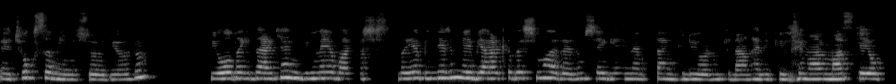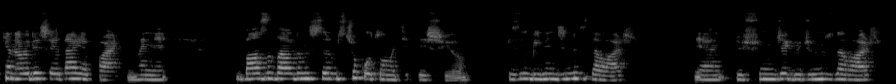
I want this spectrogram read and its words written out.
e, çok samimi söylüyorum yolda giderken gülmeye başlayabilirim ve bir arkadaşımı ararım. Şey gene ben gülüyorum falan hani güldüğüm an maske yokken öyle şeyler yapardım. Hani bazı davranışlarımız çok otomatikleşiyor. Bizim bilincimiz de var. Yani düşünce gücümüz de var.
